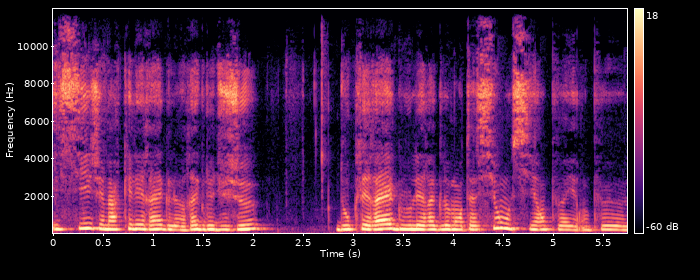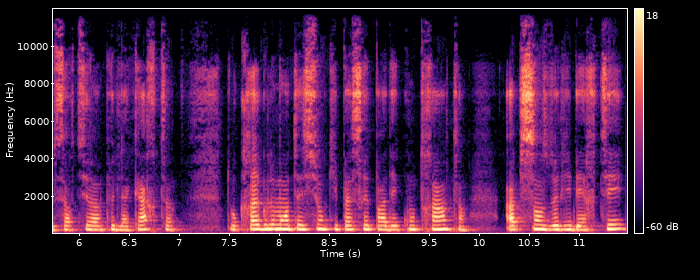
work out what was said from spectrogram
Ici, j'ai marqué les règles, règles du jeu. Donc les règles ou les réglementations aussi, on, peut, on peut sortir un peu de la carte. Donc réglementation qui passerait par des contraintes, absence de liberté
